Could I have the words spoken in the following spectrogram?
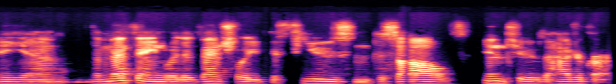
the uh, the methane would eventually diffuse and dissolve into the hydrocarbon.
